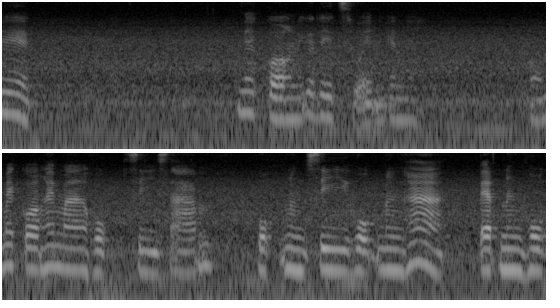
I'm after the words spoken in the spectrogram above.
เลขแม่กองนี่ก็เลขสวยเหมือนกันนะของแม่กองให้มาหกสี่สามหกหนึ่งสี่หกหนึ่งห้าแปดหนึ่งหก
